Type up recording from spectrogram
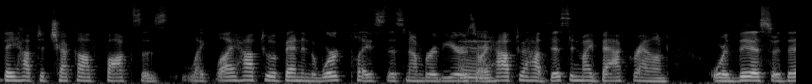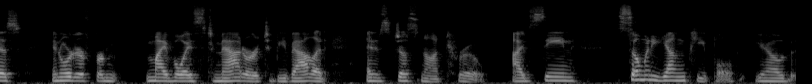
they have to check off boxes like, well, I have to have been in the workplace this number of years, or I mm. have to have this in my background, or this or this in order for my voice to matter or to be valid. And it's just not true. I've seen so many young people, you know, the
